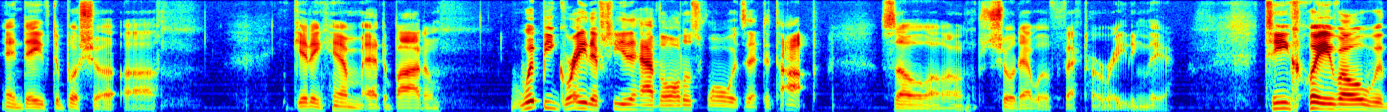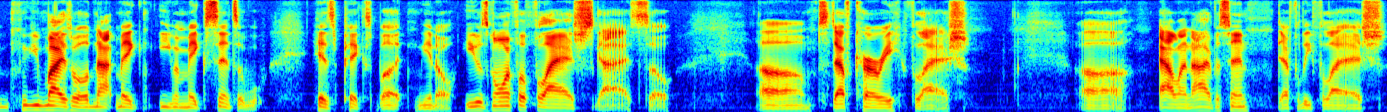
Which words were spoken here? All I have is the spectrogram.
And Dave DeBusschere, uh, getting him at the bottom would be great if she'd have all those forwards at the top. So uh, I'm sure that will affect her rating there. Team Quavo would you might as well not make even make sense of his picks, but you know he was going for Flash guys. So um, Steph Curry, Flash. Uh, Allen Iverson, definitely Flash.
